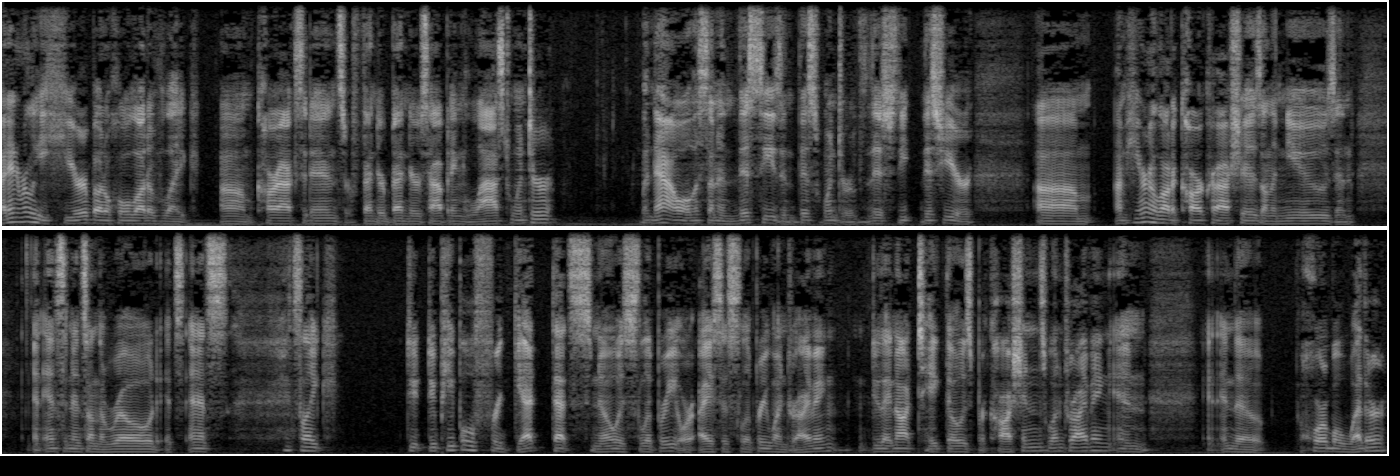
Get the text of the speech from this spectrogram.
I didn't really hear about a whole lot of like um, car accidents or fender benders happening last winter. But now, all of a sudden, this season, this winter of this this year, um, I'm hearing a lot of car crashes on the news and and incidents on the road. It's and it's it's like do, do people forget that snow is slippery or ice is slippery when driving? Do they not take those precautions when driving in in, in the horrible weather?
